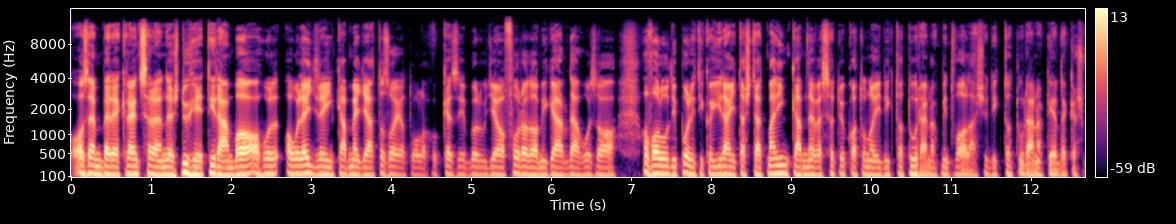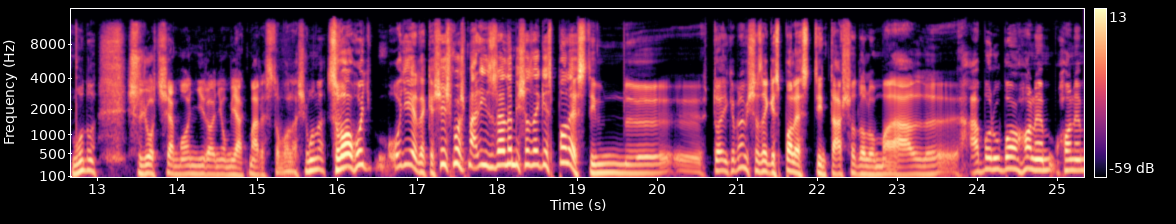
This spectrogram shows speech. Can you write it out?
az emberek rendszerellenes dühét Iránba, ahol, ahol egyre inkább megy át az ajatollakok kezéből ugye a forradalmi gárdához a, a valódi politikai irányítás, tehát már inkább nevezhető katonai diktatúrának, mint vallási diktatúrának érdekes módon, és hogy ott sem annyira nyomják már ezt a vallási vonalat. Szóval, hogy, hogy érdekes, és most már Izrael nem is az egész palesztin, tulajdonképpen nem is az egész palesztin társadalommal áll háborúban, hanem, hanem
